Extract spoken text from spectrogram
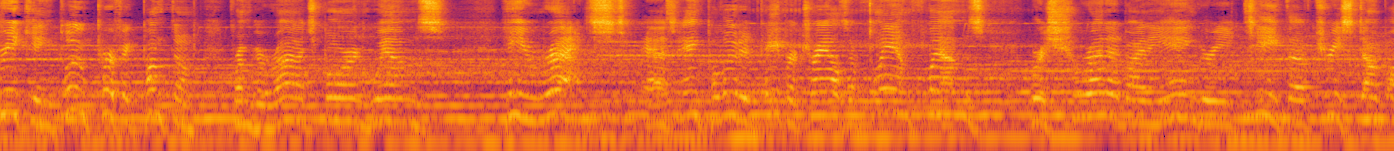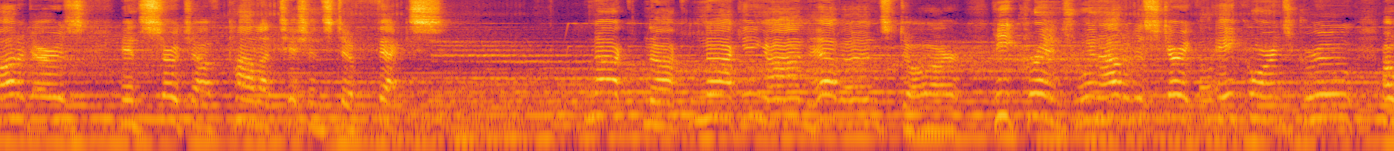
reeking blue perfect punctum from garage-born whims. He retched as ink-polluted paper trails of flam flems were shredded by the angry teeth of tree stump auditors in search of politicians to fix. Knock, knock, knocking on heaven's door. He cringed when out of hysterical acorns grew a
